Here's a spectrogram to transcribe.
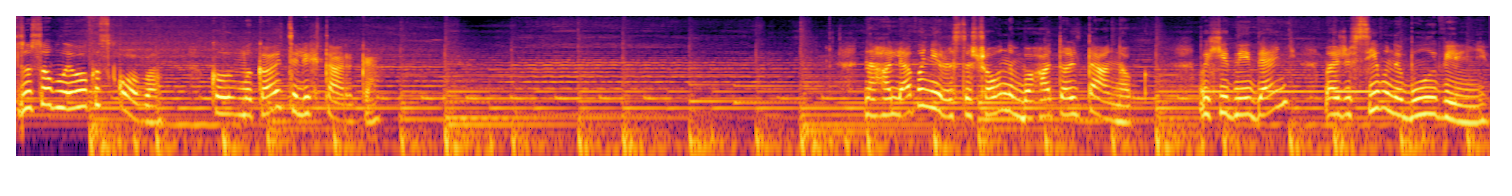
тут особливо казково, коли вмикаються ліхтарики. На галявині розташовано багато альтанок. Вихідний день майже всі вони були вільні.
